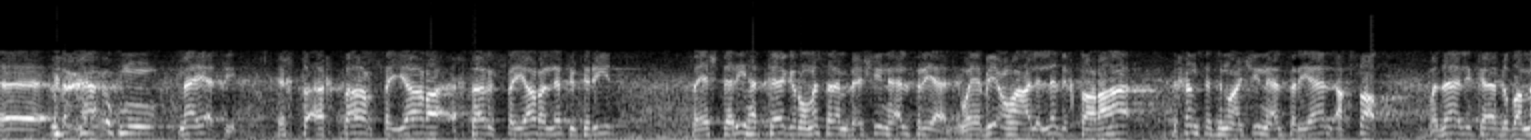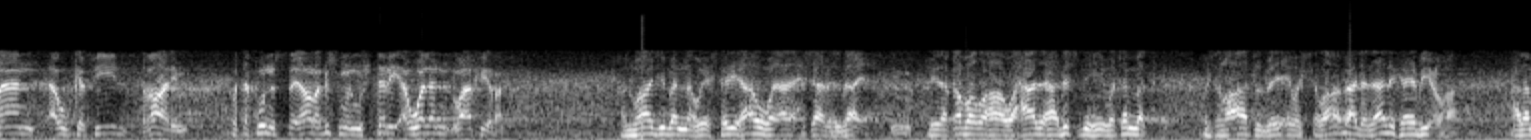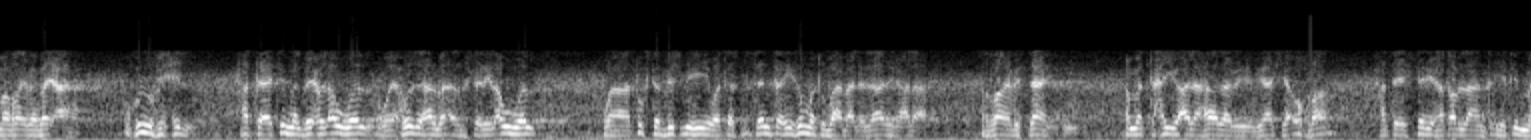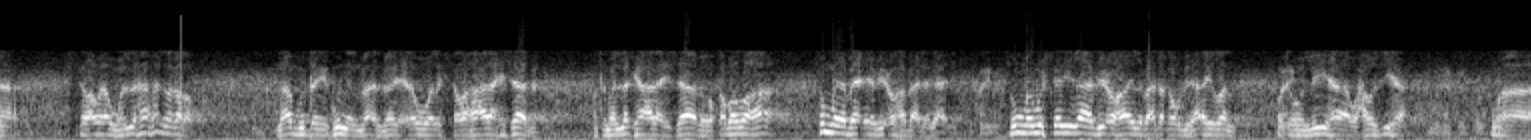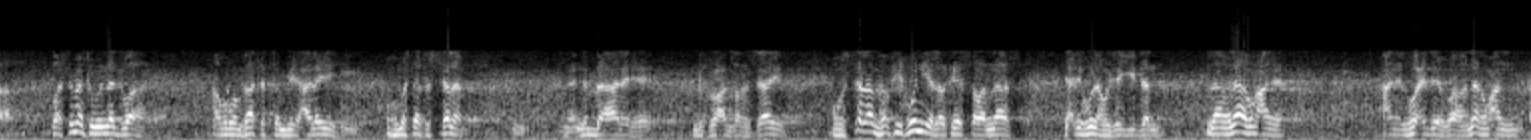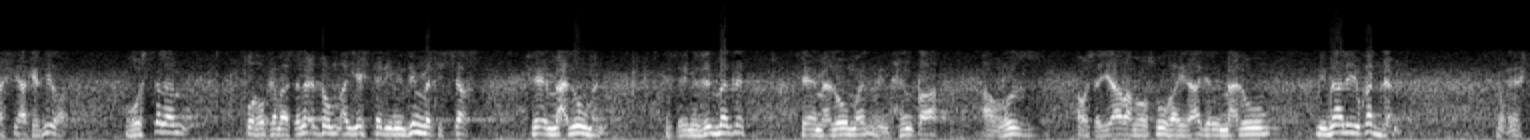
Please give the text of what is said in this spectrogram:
آه، ما حكم ما يأتي. اخت- اختار سيارة اختار السيارة التي تريد فيشتريها التاجر مثلا بعشرين ألف ريال ويبيعها على الذي اختارها بخمسة وعشرين ألف ريال أقساط وذلك بضمان أو كفيل غارم وتكون السيارة باسم المشتري أولا وأخيرا. الواجب أنه يشتريها أول على حسابه البائع فإذا قبضها وحالها باسمه وتمت اجراءات البيع والشراء بعد ذلك يبيعها على من رغب بيعها وكله في حل حتى يتم البيع الأول ويحوزها المشتري الأول وتكتب باسمه وتنتهي ثم تباع بعد ذلك على الراغب الثاني. أما التحيل على هذا ب- بأشياء أخرى حتى يشتريها قبل أن يتم الشراء الأول لها هذا غلط. لا بد أن يكون البائع الأول اشتراها على حسابه وتملكها على حسابه وقبضها ثم يبيع- يبيعها بعد ذلك. ثم المشتري لا يبيعها إلا بعد قبضها أيضا وتوليها وحوزها. و... وسمعت من ندوة أمر فات التنبيه عليه وهو مسألة السلم. نبه عليه الدكتور عبد الله الزايد. وهو السلم في غنية لو تيسر الناس يعرفونه جيدا. لاغناهم عن عن الوعدة واغناهم عن أشياء كثيرة. وهو السلم وهو كما سمعتم أن يشتري من ذمة الشخص شيئا معلوما. يشتري من ذمته شيئا معلوما من حنطة أو رز أو سيارة موصوفة إلى أجل معلوم بمال يقدم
